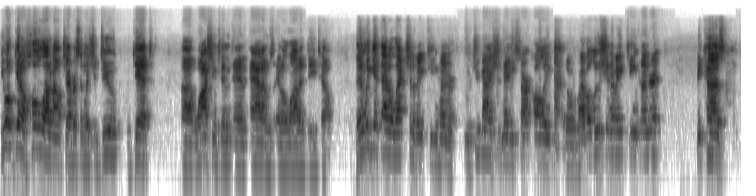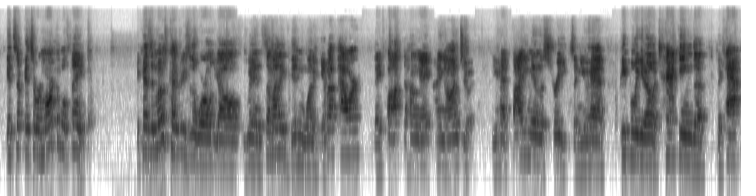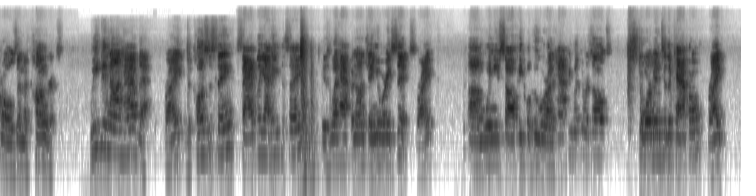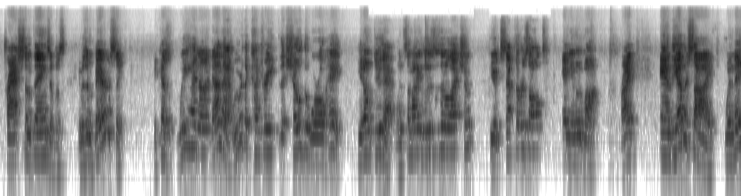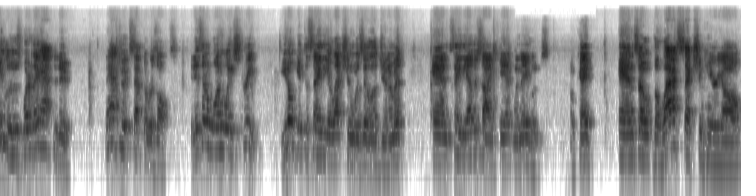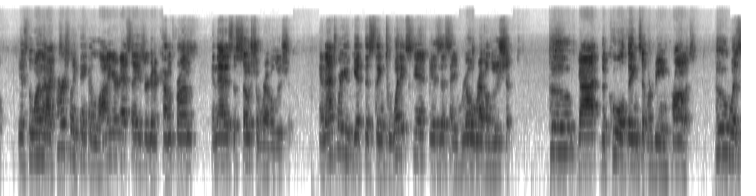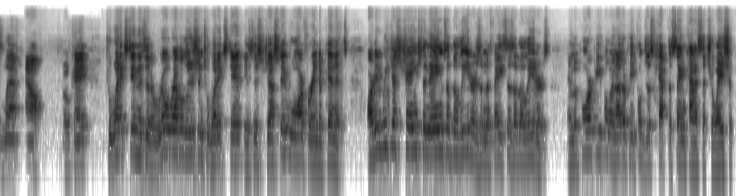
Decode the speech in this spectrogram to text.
You won't get a whole lot about Jefferson, but you do get uh, Washington and Adams in a lot of detail. Then we get that election of 1800, which you guys should maybe start calling the Revolution of 1800 because it's a it's a remarkable thing. Because in most countries of the world, y'all, when somebody didn't want to give up power, they fought to hang, hang on to it. You had fighting in the streets, and you had people, you know, attacking the, the capitals and the Congress. We did not have that, right? The closest thing, sadly, I hate to say, is what happened on January 6th, right? Um, when you saw people who were unhappy with the results storm into the Capitol, right? Trash some things. It was it was embarrassing because we had not done that. We were the country that showed the world, hey, you don't do that. When somebody loses an election, you accept the results and you move on, right? And the other side, when they lose, what do they have to do? They have to accept the results. It isn't a one way street. You don't get to say the election was illegitimate and say the other side can't when they lose. Okay? And so the last section here, y'all, is the one that I personally think a lot of your essays are going to come from, and that is the social revolution. And that's where you get this thing. To what extent is this a real revolution? Who got the cool things that were being promised? Who was left out? Okay. To what extent is it a real revolution? To what extent is this just a war for independence? Or did we just change the names of the leaders and the faces of the leaders? And the poor people and other people just kept the same kind of situation.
